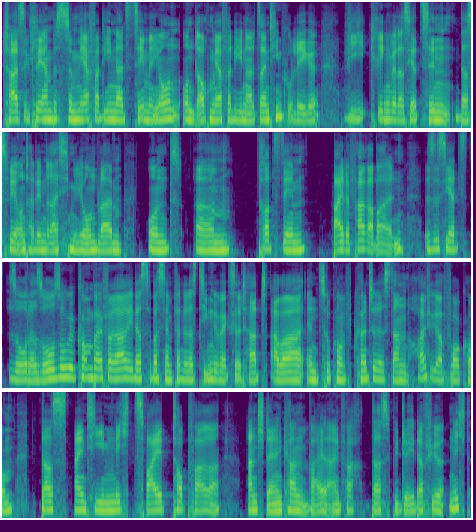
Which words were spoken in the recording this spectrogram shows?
Charles Leclerc müsste mehr verdienen als 10 Millionen und auch mehr verdienen als sein Teamkollege. Wie kriegen wir das jetzt hin, dass wir unter den 30 Millionen bleiben und ähm, trotzdem beide Fahrer behalten? Es ist jetzt so oder so so gekommen bei Ferrari, dass Sebastian Vettel das Team gewechselt hat, aber in Zukunft könnte es dann häufiger vorkommen, dass ein Team nicht zwei Top-Fahrer anstellen kann, weil einfach das Budget dafür nicht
